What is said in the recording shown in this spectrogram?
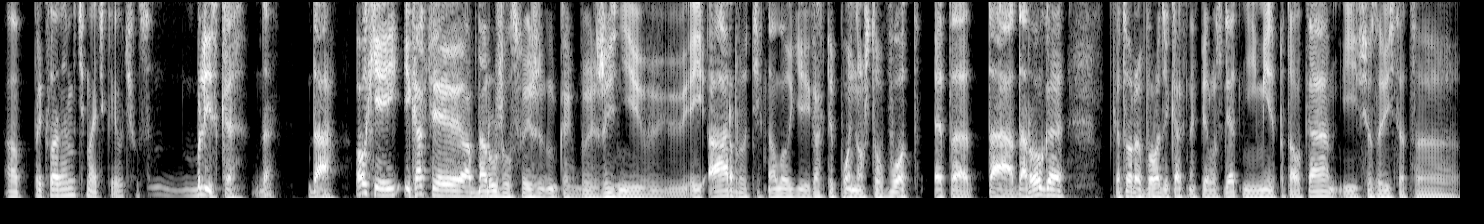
А прикладная математика я учился. Близко. Да. Да. Окей. И как ты обнаружил в своей как бы, жизни AR технологии? Как ты понял, что вот это та дорога, которая вроде как на первый взгляд не имеет потолка, и все зависит от, э,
